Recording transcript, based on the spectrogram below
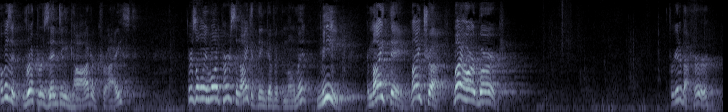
I wasn't representing God or Christ. There's only one person I could think of at the moment me and my thing, my truck, my hard work. Forget about her.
